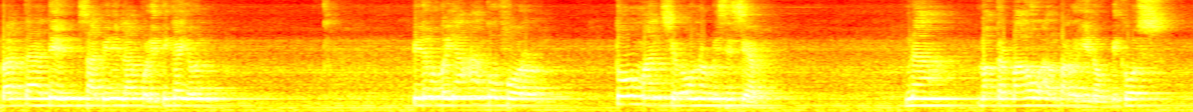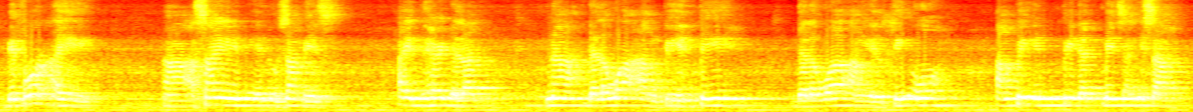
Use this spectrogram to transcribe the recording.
But uh, then, sabi nila, politika yun, pinababayaan ko for two months, Your Honor, Mr. Chair, na magtrabaho ang Paruhinog because before I uh, assigned in Uzamis, I've heard a lot na dalawa ang PNP, dalawa ang LTO, ang PNP that means ang isa,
